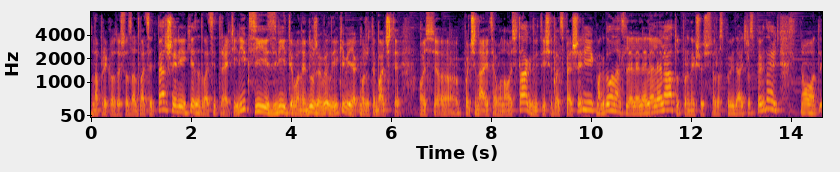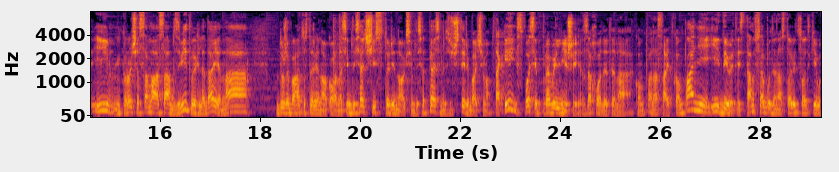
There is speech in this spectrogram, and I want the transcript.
наприклад, ось за 21 рік і за 23 рік. Ці звіти вони дуже великі, ви як можете бачити. Ось е, починається воно ось так. 2021 рік, Макдональдс, ля-ля-ля-ля-ля-ля. Тут про них щось розповідають, розповідають. От, І коротше, сама сам звіт виглядає на. Дуже багато сторінок. О, на 76 сторінок, 75, 74 бачимо. Такий спосіб правильніший. Заходите на комп... на сайт компанії і дивитесь, там все буде на 100%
